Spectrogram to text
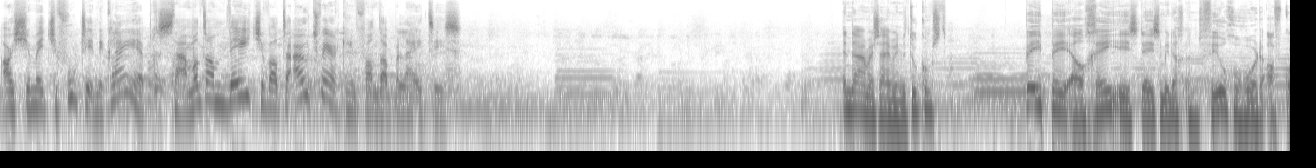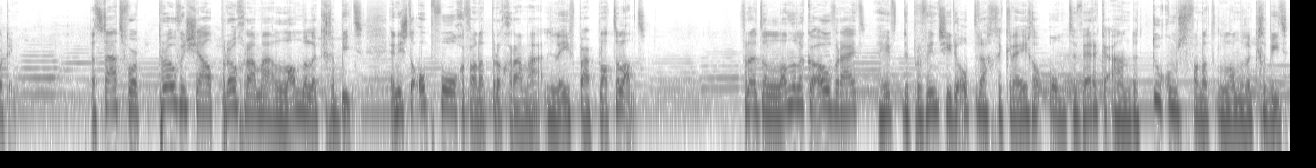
als je met je voeten in de klei hebt gestaan. Want dan weet je wat de uitwerking van dat beleid is. En daarmee zijn we in de toekomst. PPLG is deze middag een veelgehoorde afkorting. Dat staat voor Provinciaal Programma Landelijk Gebied en is de opvolger van het programma Leefbaar Platteland. Vanuit de landelijke overheid heeft de provincie de opdracht gekregen om te werken aan de toekomst van het landelijk gebied.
